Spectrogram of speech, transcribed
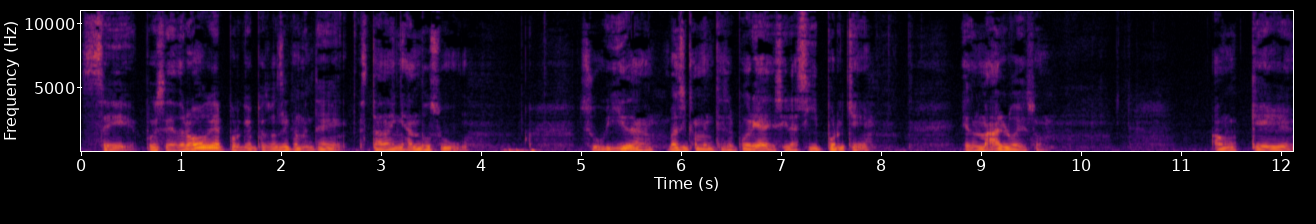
se, pues se drogue porque pues básicamente está dañando su, su vida, básicamente se podría decir así porque es malo eso. Aunque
